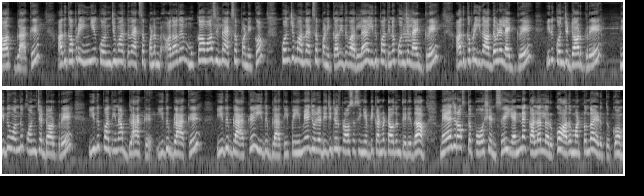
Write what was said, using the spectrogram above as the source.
டார்க் பிளாக்கு அதுக்கப்புறம் இங்கேயும் கொஞ்சமாக இருக்கிறத அக்செப்ட் பண்ண அதாவது முக்கால்வாசி இருந்தால் அக்செப்ட் பண்ணிக்கும். கொஞ்சமாக இருந்தால் அக்செப்ட் பண்ணிக்காது. இது வரல. இது பார்த்திங்கன்னா கொஞ்சம் லைட் க்ரே அதுக்கப்புறம் இது அதை விட லைட் க்ரே இது கொஞ்சம் டார்க் க்ரே இது வந்து கொஞ்சம் டார்க் ரே இது பார்த்தீங்கன்னா பிளாக்கு இது பிளாக்கு இது பிளாக்கு இது பிளாக் இப்போ இமேஜோட டிஜிட்டல் ப்ராசஸிங் எப்படி கன்வெர்ட் ஆகுதுன்னு தெரியுதா? மேஜர் ஆஃப் த போர்ஷன்ஸு என்ன கலரில் இருக்கோ அதை மட்டும்தான் எடுத்துக்கும்.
